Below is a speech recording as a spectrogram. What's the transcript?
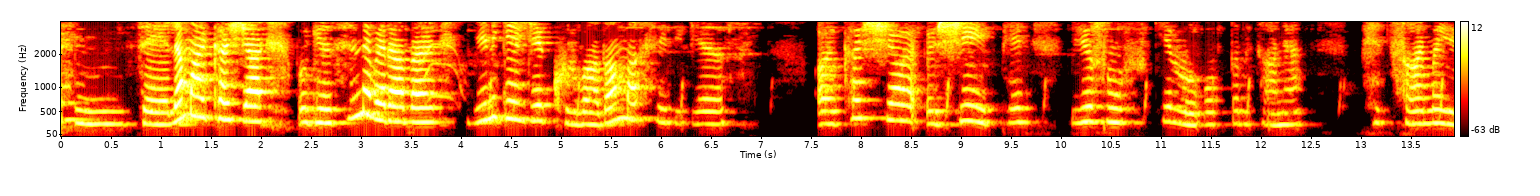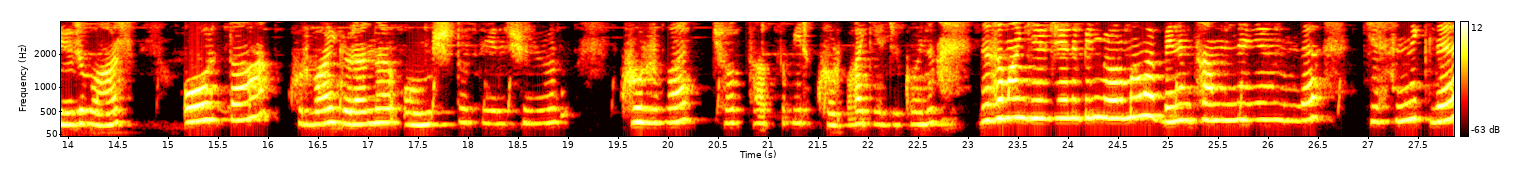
Selam arkadaşlar. Bugün sizinle beraber yeni gelecek kurbağadan bahsedeceğiz. Arkadaşlar e, şey pet biliyorsunuz ki robotta bir tane pet sayma yeri var. Orada kurbağayı görenler olmuştur diye düşünüyorum. Kurbağa çok tatlı bir kurbağa gelecek oyuna. Ne zaman geleceğini bilmiyorum ama benim tahminlerimle kesinlikle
